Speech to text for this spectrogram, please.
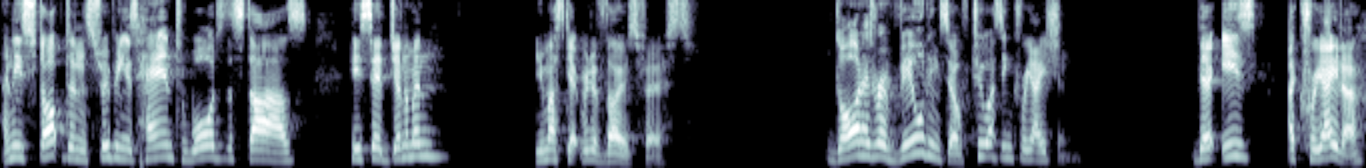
And he stopped and sweeping his hand towards the stars, he said, Gentlemen, you must get rid of those first. God has revealed himself to us in creation. There is a creator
